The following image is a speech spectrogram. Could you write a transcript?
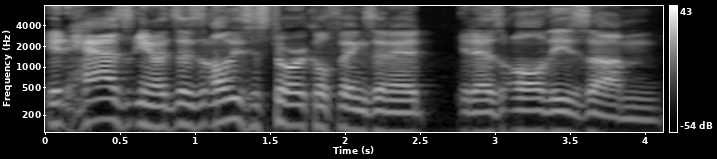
it has, you know, there's all these historical things in it. It has all these, um,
